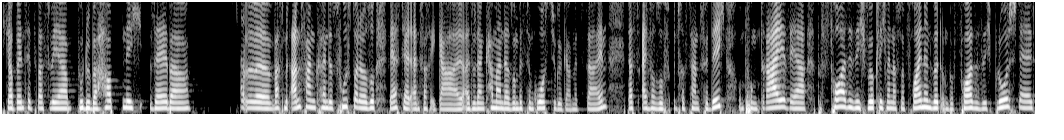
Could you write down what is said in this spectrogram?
ich glaube, wenn es jetzt was wäre, wo du überhaupt nicht selber äh, was mit anfangen könntest, Fußball oder so, wäre es dir halt einfach egal. Also dann kann man da so ein bisschen großzügiger mit sein. Das ist einfach so interessant für dich. Und Punkt drei wäre, bevor sie sich wirklich, wenn das eine Freundin wird und bevor sie sich bloßstellt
